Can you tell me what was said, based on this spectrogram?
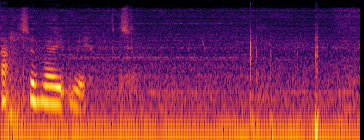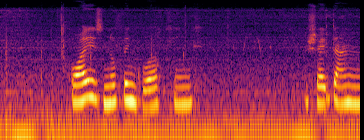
Activate Rift. Why is nothing working? Shake down an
